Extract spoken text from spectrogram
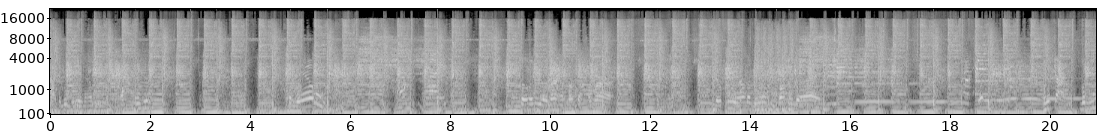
ถ่ายแต่รูปตัวเองนะครับไปเลยขึ้น เร็วก็ไม่มีอะไรมากครับนอกจากคำว่าเซลฟี่ครับตอนนี้ถึงกล้องเลยบรรยากาศวันนี้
